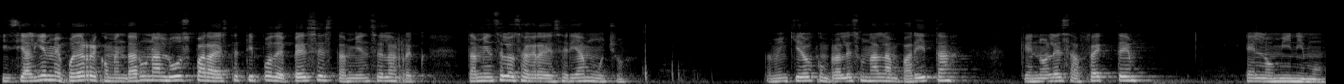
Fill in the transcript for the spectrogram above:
Y si alguien me puede recomendar una luz para este tipo de peces, también se, las también se los agradecería mucho. También quiero comprarles una lamparita que no les afecte en lo mínimo.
